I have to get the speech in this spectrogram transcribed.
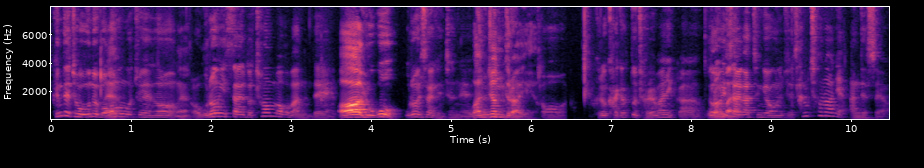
근데 저 오늘 먹어본 네. 것 중에서 네. 어, 우렁이 쌀도 처음 먹어봤는데 아 요거 우렁이 쌀 괜찮네. 완전 드라이예요. 어. 그리고 가격도 저렴하니까 어, 우렁이 얼마야? 쌀 같은 경우는 지금 3,000원이 안 됐어요.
